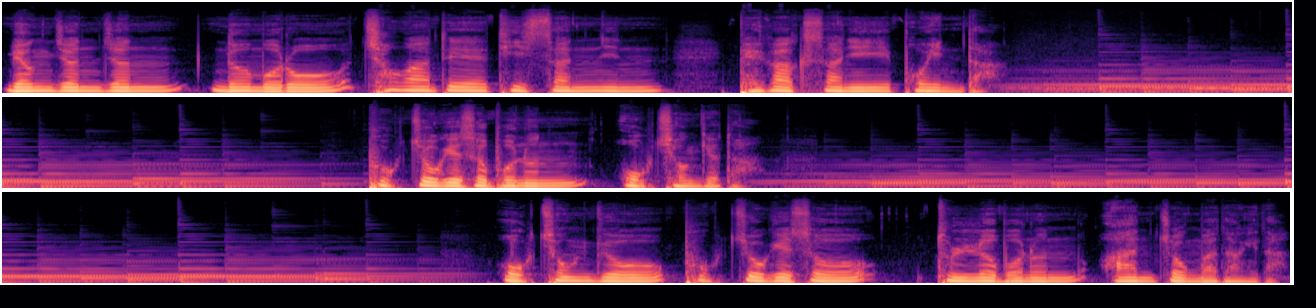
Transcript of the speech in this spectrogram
명전전 너머로 청와대 뒷산인 백악산이 보인다. 북쪽에서 보는 옥청교다. 옥청교 북쪽에서 둘러보는 안쪽 마당이다.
